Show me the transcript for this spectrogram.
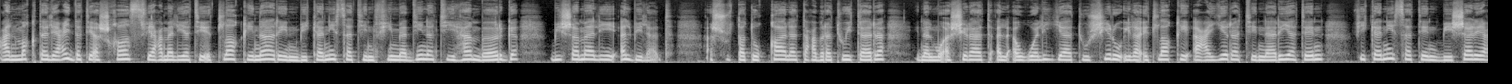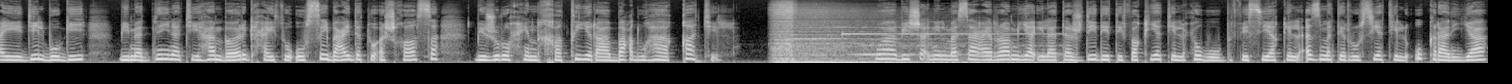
عن مقتل عدة أشخاص في عملية إطلاق نار بكنيسة في مدينة هامبورغ بشمال البلاد. الشرطة قالت عبر تويتر إن المؤشرات الأولية تشير إلى إطلاق أعيرة نارية في كنيسة بشارع ديلبوغي بمدينة هامبورغ حيث أصيب عدة أشخاص بجروح خطيرة بعضها قاتل. وبشأن المساعي الرامية إلى تجديد اتفاقية الحبوب في سياق الأزمة الروسية الأوكرانية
